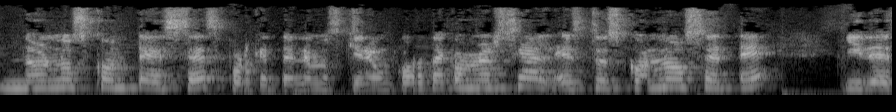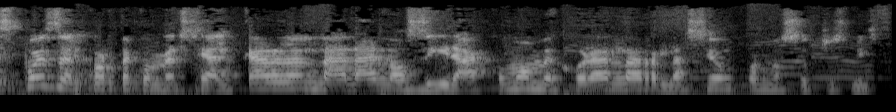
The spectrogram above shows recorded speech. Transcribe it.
No nos contestes porque tenemos que ir a un corte comercial. Esto es Conócete y después del corte comercial, Carla Lara nos dirá cómo mejorar la relación con nosotros mismos.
